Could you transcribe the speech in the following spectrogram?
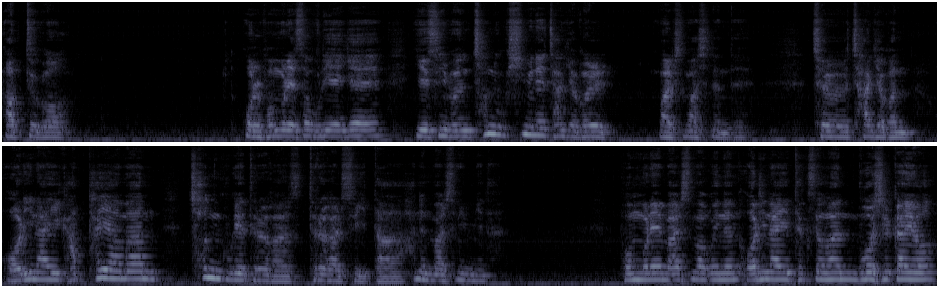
앞두고 오늘 본문에서 우리에게 예수님은 천국 시민의 자격을 말씀하시는데 저 자격은 어린아이 같아야만 천국에 들어갈, 들어갈 수 있다 하는 말씀입니다. 본문에 말씀하고 있는 어린아이 특성은 무엇일까요?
